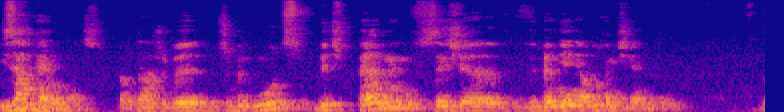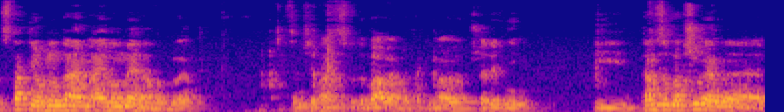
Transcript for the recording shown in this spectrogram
i zapełniać, prawda? Żeby, żeby móc być pełnym w sensie wypełnienia Duchem Świętym. Ostatnio oglądałem Ironmana w ogóle, co mi się bardzo spodobało, jako taki mały przerywnik i tam zobaczyłem e,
